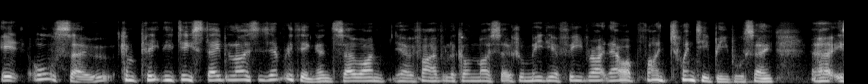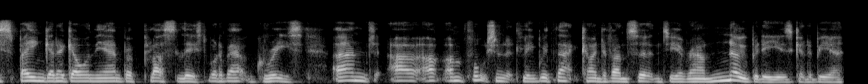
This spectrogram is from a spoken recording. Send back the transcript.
it also completely destabilizes everything. And so I'm, you know, if I have a look on my social media feed right now, I'll find 20 people saying, uh, is Spain going to go on the Amber Plus list? What about Greece? And uh, unfortunately, with that kind of uncertainty around, nobody is going to be a,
